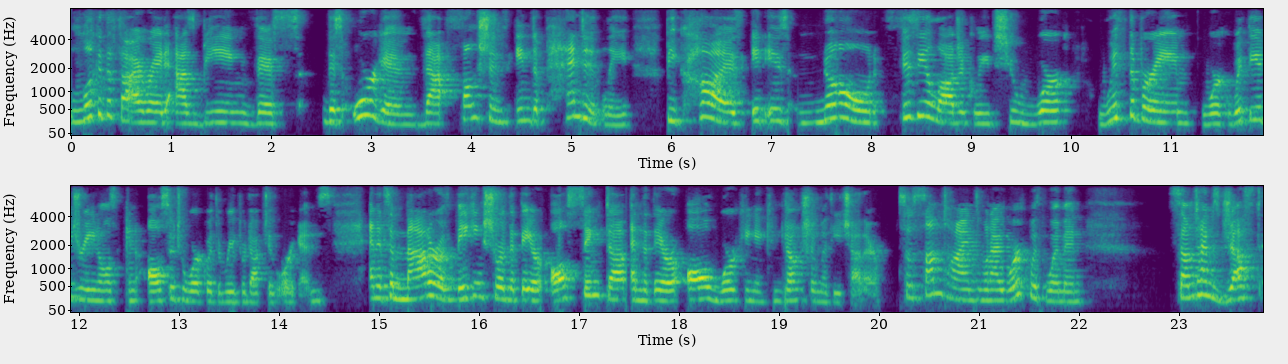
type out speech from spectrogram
look at the thyroid as being this this organ that functions independently because it is known physiologically to work with the brain, work with the adrenals, and also to work with the reproductive organs. And it's a matter of making sure that they are all synced up and that they are all working in conjunction with each other. So sometimes when I work with women, sometimes just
